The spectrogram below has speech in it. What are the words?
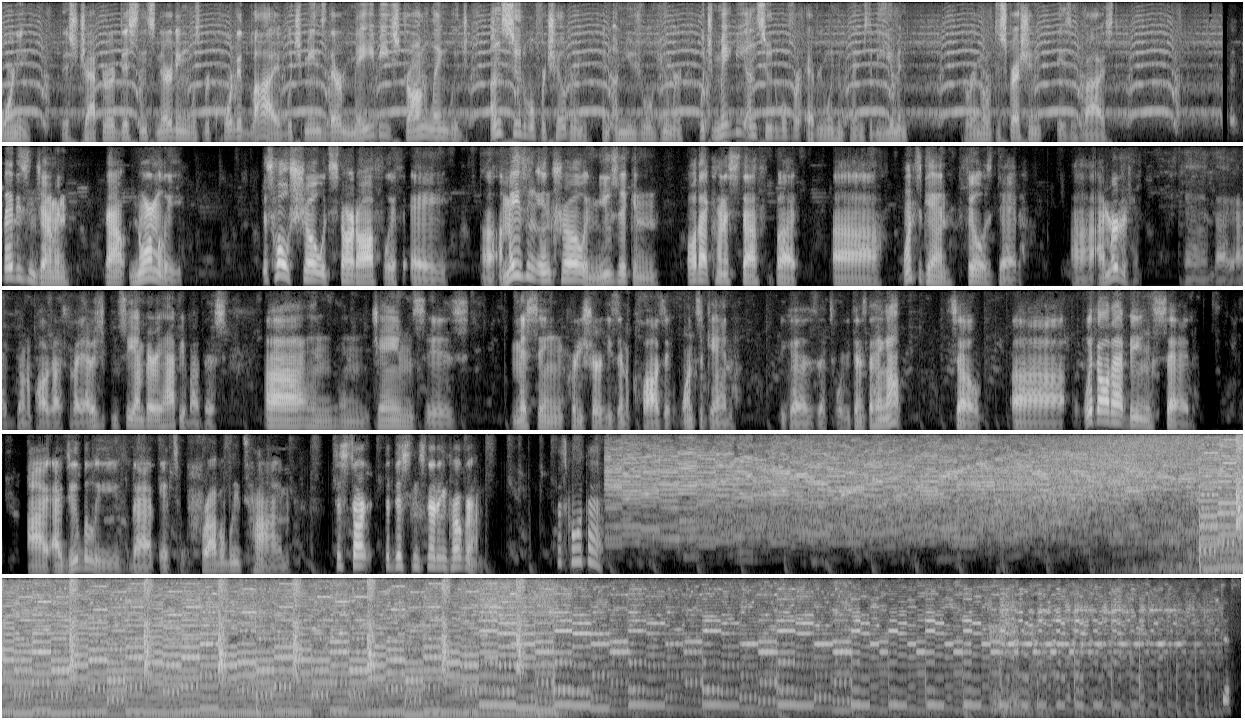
Warning this chapter of Distance Nerding was recorded live, which means there may be strong language unsuitable for children and unusual humor, which may be unsuitable for everyone who claims to be human. Parental discretion is advised. Ladies and gentlemen, now normally this whole show would start off with a uh, amazing intro and music and all that kind of stuff, but uh, once again, Phil is dead uh, I murdered him. And I, I, don't apologize for that. As you can see, I'm very happy about this. Uh, and, and James is missing. Pretty sure he's in a closet once again because that's where he tends to hang out. So, uh, with all that being said, I, I do believe that it's probably time to start the distance nerding program. Let's go with that.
